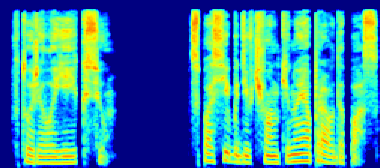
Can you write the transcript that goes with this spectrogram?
— вторила ей Ксю. «Спасибо, девчонки, но я правда пас».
